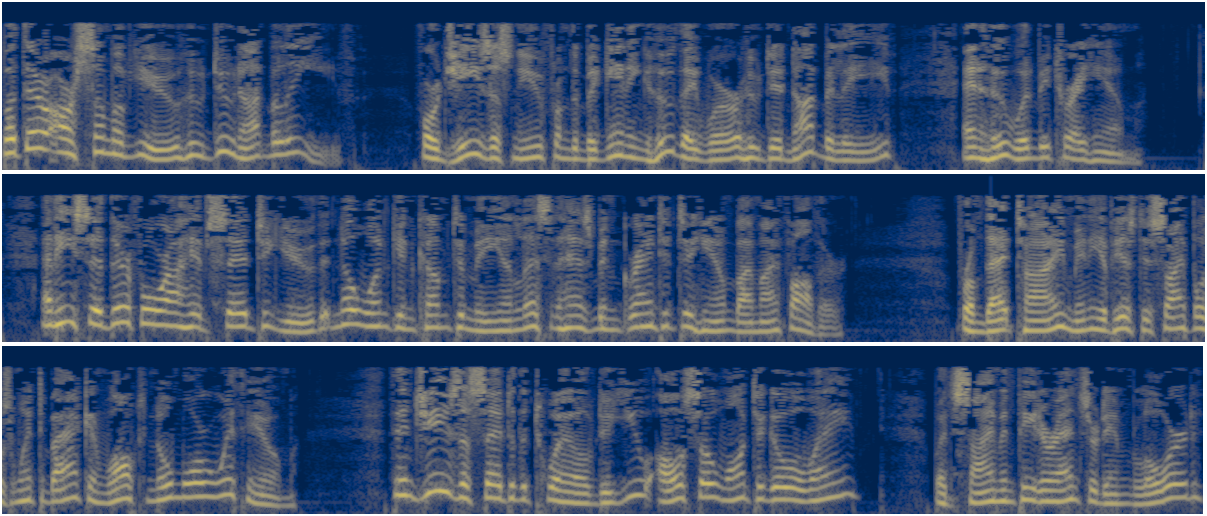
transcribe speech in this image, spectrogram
But there are some of you who do not believe. For Jesus knew from the beginning who they were who did not believe, and who would betray him. And he said, Therefore I have said to you that no one can come to me unless it has been granted to him by my Father. From that time many of his disciples went back and walked no more with him. Then Jesus said to the twelve, Do you also want to go away? But Simon Peter answered him, Lord,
